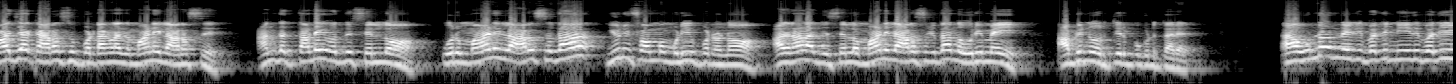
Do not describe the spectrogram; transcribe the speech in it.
பாஜக அரசு போட்டாங்களா அந்த மாநில அரசு? அந்த தடை வந்து செல்லும். ஒரு மாநில அரசு தான் யூனிஃபார்மை முடிவு பண்ணணும். அதனால அது செல்லும். மாநில அரசுக்கு தான் அந்த உரிமை அப்படின்னு ஒரு தீர்ப்பு கொடுத்தாரு. இன்னொரு நீதிபதி நீதிபதி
